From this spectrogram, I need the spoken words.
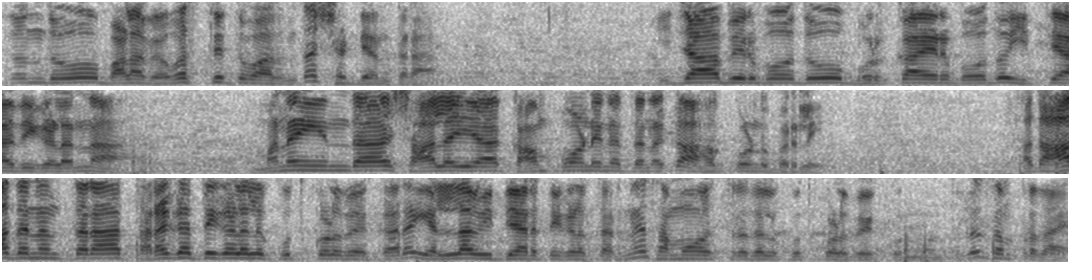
ಇದೊಂದು ಬಹಳ ವ್ಯವಸ್ಥಿತವಾದಂಥ ಷಡ್ಯಂತ್ರ. ಹಿಜಾಬ್ ಇರ್ಬೋದು ಬುರ್ಕಾ ಇರ್ಬೋದು ಇತ್ಯಾದಿಗಳನ್ನು ಮನೆಯಿಂದ ಶಾಲೆಯ ಕಾಂಪೌಂಡಿನ ತನಕ ಹಾಕ್ಕೊಂಡು ಬರಲಿ. ಅದಾದ ನಂತರ ತರಗತಿಗಳಲ್ಲಿ ಕೂತ್ಕೊಳ್ಬೇಕಾದ್ರೆ ಎಲ್ಲ ವಿದ್ಯಾರ್ಥಿಗಳ ಥರನೇ ಸಮವಸ್ತ್ರದಲ್ಲಿ ಕೂತ್ಕೊಳ್ಬೇಕು ಅನ್ನುವಂಥದ್ದು ಸಂಪ್ರದಾಯ.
